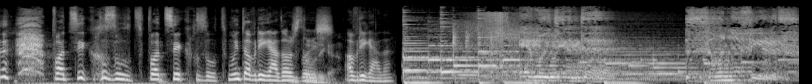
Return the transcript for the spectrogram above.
pode ser que resulte, pode ser que resulte. Muito obrigada aos Muito dois. obrigado. Obrigada. M80 Zona Verde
